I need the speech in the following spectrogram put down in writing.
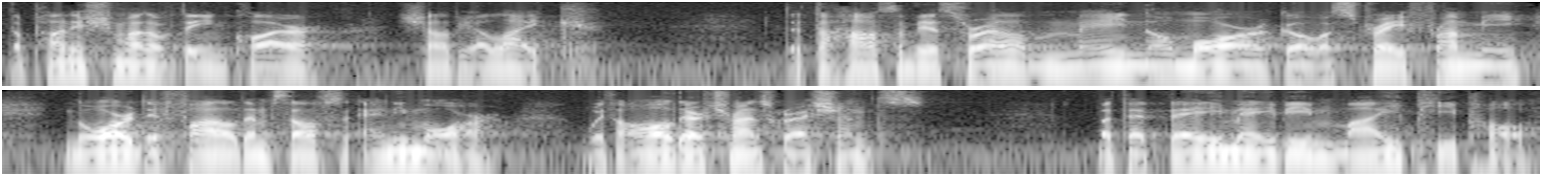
the punishment of the inquirer shall be alike. That the house of Israel may no more go astray from me, nor defile themselves any more with all their transgressions but that they may be my people,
